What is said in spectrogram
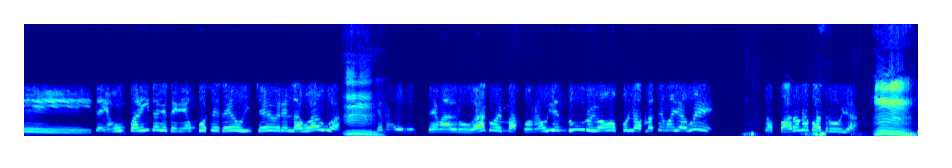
y teníamos un panita que tenía un boceteo bien chévere en la guagua. mm, De, madru- de madrugada con el majoneo bien duro íbamos por la plaza de Mayagüez. Nos para una patrulla Mm.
